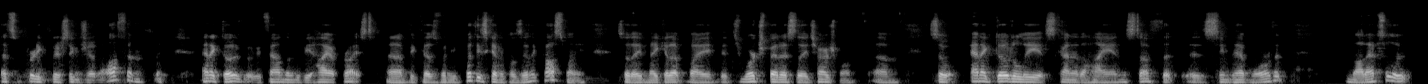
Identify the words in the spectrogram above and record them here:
that's a pretty clear signature. And often, anecdotally, we found them to be higher priced uh, because when you put these chemicals in, it costs money. So they make it up by, it works better, so they charge more. Um, so anecdotally, it's kind of the high end stuff that is, seem to have more of it. Not absolute,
